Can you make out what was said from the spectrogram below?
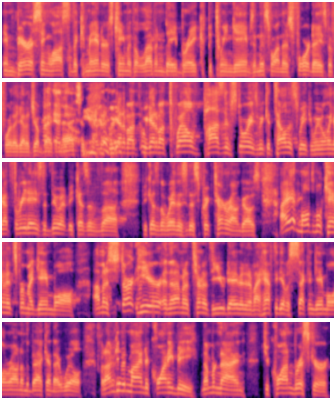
embarrassing loss to the Commanders came with 11 day break between games, and this one there's four days before they got to jump back in action. we got about we got about 12 positive stories we could tell this week, and we only got three days to do it because of uh, because of the way this this quick turnaround goes. I had multiple candidates for my game ball. I'm going to start here, and then I'm going to turn it to you, David. And if I have to give a second game ball around on the back end, I will. But I'm giving mine to Kwani B, number nine, Jaquan Brisker,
